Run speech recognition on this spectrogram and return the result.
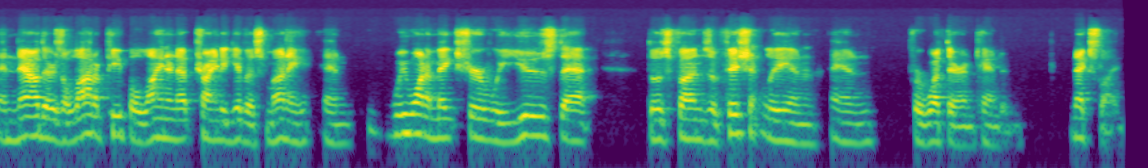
and now there's a lot of people lining up trying to give us money, and we want to make sure we use that those funds efficiently and and for what they're intended. Next slide.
